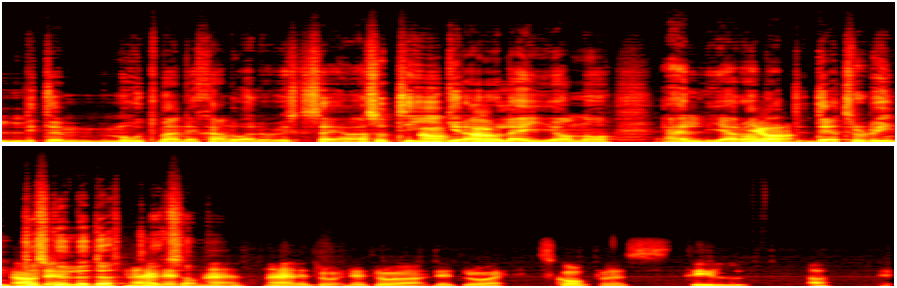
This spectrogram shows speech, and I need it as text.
lite mot människan då, eller vad vi ska säga. Alltså tigrar ja, ja. och lejon och älgar och ja, annat. Det tror du inte det, skulle dött nej, liksom? Det, nej, nej det, tror, det, tror jag, det tror jag skapades till att eh,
